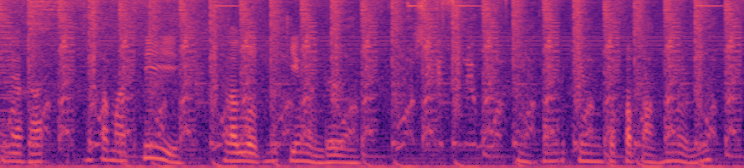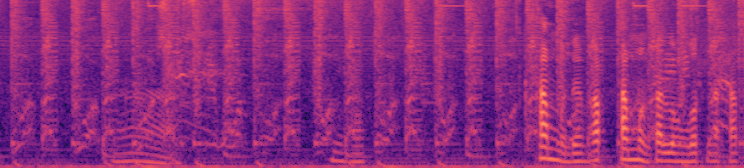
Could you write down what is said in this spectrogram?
นี่นะครับแล้วก็มาที่เราโหลดเมื่อกี้เหมือนเดิมนี่ทำสกินตัวกระป๋องถนนอ่านี่ครับทำเหมือนเดิมครับทำเหมือนการลงรถนะครับ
